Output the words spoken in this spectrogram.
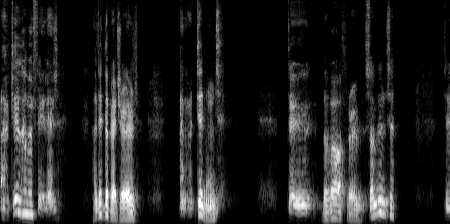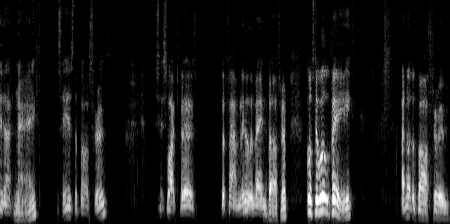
I do have a feeling I did the bedroom and I didn't do the bathroom. So I'm going to do that now. So here's the bathroom. Is like the the family or the main bathroom. Of course, there will be another bathroom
